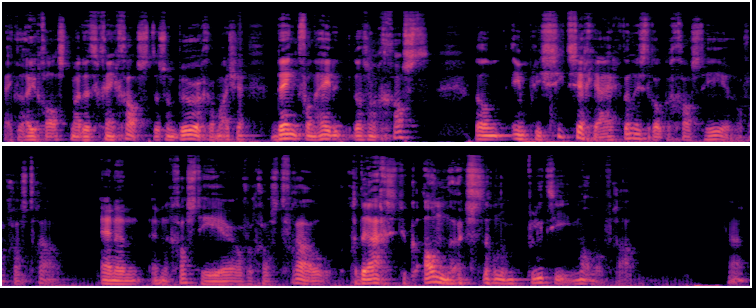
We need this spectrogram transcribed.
Ik wil geen gast, maar dat is geen gast, dat is een burger. Maar als je denkt van, hé, hey, dat is een gast, dan impliciet zeg je eigenlijk, dan is er ook een gastheer of een gastvrouw. En een, een gastheer of een gastvrouw gedraagt zich natuurlijk anders dan een politieman of vrouw. Ja?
